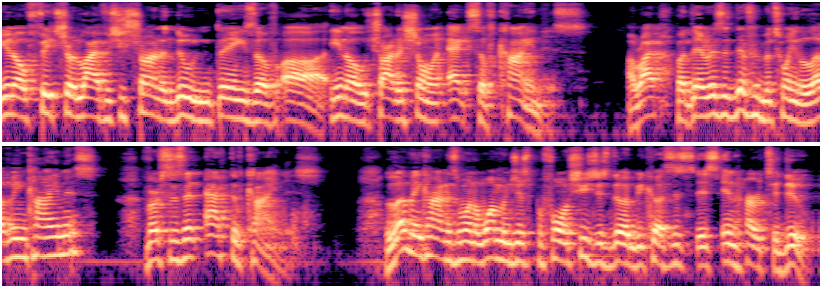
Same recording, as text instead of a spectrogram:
you know, fit your life and she's trying to do things of, uh, you know, try to show an acts of kindness. All right. But there is a difference between loving kindness versus an act of kindness. Loving kindness when a woman just performs, she's just doing it because it's, it's in her to do.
